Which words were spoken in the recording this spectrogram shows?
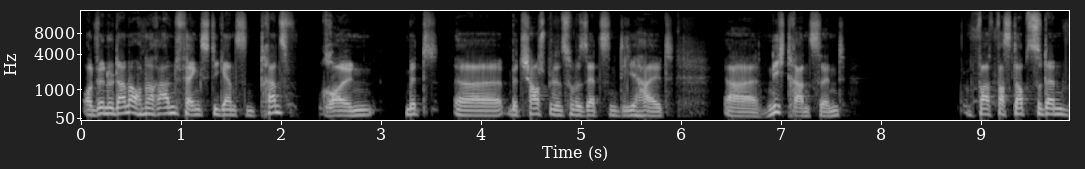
Und wenn du dann auch noch anfängst, die ganzen Trans-Rollen mit, äh, mit Schauspielern zu besetzen, die halt äh, nicht trans sind, was, was, glaubst du denn,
